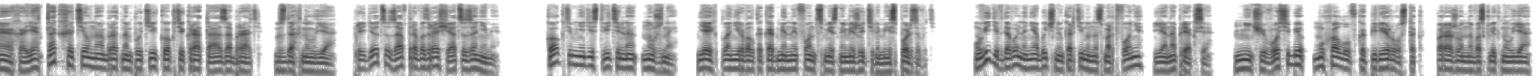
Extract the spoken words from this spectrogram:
«Эх, а я так хотел на обратном пути когти крота забрать», — вздохнул я. «Придется завтра возвращаться за ними. Когти мне действительно нужны. Я их планировал как обменный фонд с местными жителями использовать. Увидев довольно необычную картину на смартфоне, я напрягся. «Ничего себе, мухоловка-переросток!» — пораженно воскликнул я.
